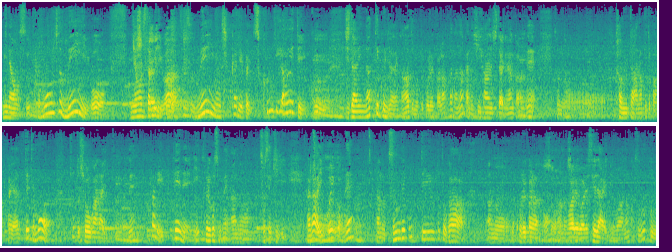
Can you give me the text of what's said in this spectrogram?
見直す。もう一度メインを見直すためにはメインをしっかりやっぱり作り上げていく時代になっていくんじゃないかなと思ってこれから。だからなんかね批判したりなんかねそのカウンターなことばっかりやっててもちょっとしょうがないっていうかね。やっぱり丁寧にそれこそねあの書籍から一個一個ねあの積んでいくっていうことがあのこれからのあの我々世代にはなんかすごく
